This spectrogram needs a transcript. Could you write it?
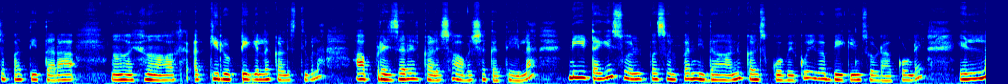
ಚಪಾತಿ ಥರ ಅಕ್ಕಿ ರೊಟ್ಟಿಗೆಲ್ಲ ಕಳಿಸ್ತೀವಲ್ಲ, ಆ ಪ್ರೆಷರಲ್ಲಿ ಕಳಿಸೋ ಅವಶ್ಯಕತೆ ಇಲ್ಲ. ನೀಟಾಗಿ ಸ್ವಲ್ಪ ಸ್ವಲ್ಪ ನಿಧಾನ ಕಲಿಸ್ಕೋಬೇಕು. ಈಗ ಬೇಕಿಂಗ್ ಸೋಡಾ ಹಾಕ್ಕೊಂಡೆ ಎಲ್ಲ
